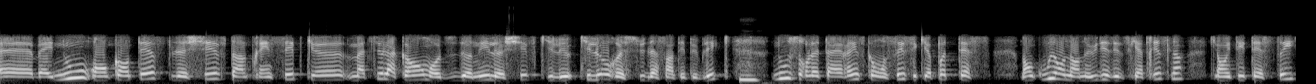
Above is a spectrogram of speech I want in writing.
Euh, ben nous, on conteste le chiffre dans le principe que Mathieu Lacombe a dû donner le chiffre qu'il a, reçu de la santé publique. Nous, sur le terrain, ce qu'on sait, c'est qu'il n'y a pas de test. Donc oui, on en a eu des éducatrices là qui ont été testées,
